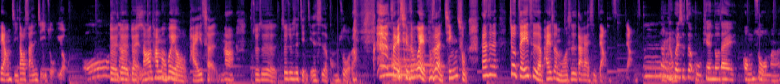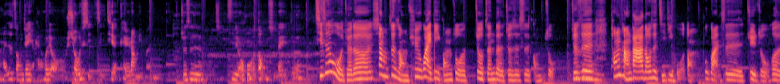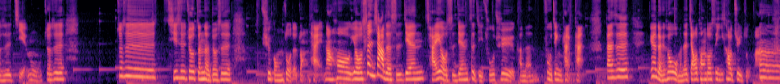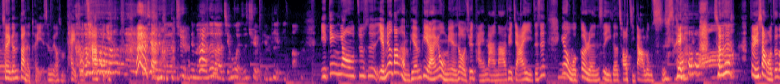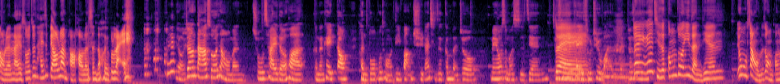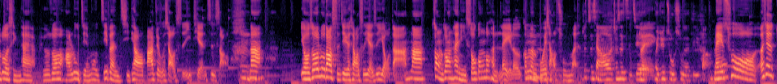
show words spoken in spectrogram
两集到三集左右。哦，对对对，然后他们会有排程，那就是这就是剪接师的工作了。所以其实我也不是很清楚，但是就这一次的拍摄模式大概是这样子，这样子。嗯，那你们会是这五天都在工作吗？还是中间也还会有休息几天，可以让你们就是自由活动之类的？其实我觉得像这种去外地工作，就真的就是是工作，就是嗯通常大家都是集体活动，不管是剧组或者是节目，就是就是其实就真的就是去工作的状态，然后有剩下的时间才有时间自己出去可能附近看看，但是因为等于说我们的交通都是依靠剧组嘛，嗯所以跟断了腿也是没有什么太多差别。听起来你们的剧、你们的那个节目也是去了偏僻的地方。一定要就是也没有到很偏僻啦，因为我们也是有去台南啊，去嘉义，只是因为我个人是一个超级大路痴，所以 就是对于像我这种人来说，就是还是不要乱跑好了，省得回不来。有，就像大家说，像我们出差的话，可能可以到很多不同的地方去，但其实根本就没有什么时间，就是可以出去玩的。就是对，因为其实工作一整天，因为像我们这种工作形态啊，比如说好录节目，基本起跳八九个小时一天至少，嗯那有时候录到十几个小时也是有的、啊。那这种状态，你收工都很累了，根本不会想要出门。就只想要就是直接对回去住宿的地方。没错，而且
